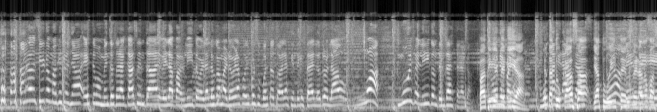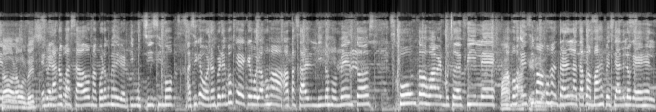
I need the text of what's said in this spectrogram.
Quiero decir nomás que extrañaba este momento estar acá sentada y ver a Pablito, ver a los camarógrafos y por supuesto a toda la gente que está del otro lado. ¡Mua! Muy feliz y contenta de estar acá. Pati, bueno, bienvenida. Muchas es tu gracias. casa. Ya estuviste el verano pasado, el- ahora volvés. El verano pasado, me acuerdo que me divertí muchísimo. Así que bueno, esperemos que, que volvamos a, a pasar lindos momentos. Juntos va a haber mucho desfile. Mamá vamos, encima querida. vamos a entrar en la etapa más especial de lo que es el,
